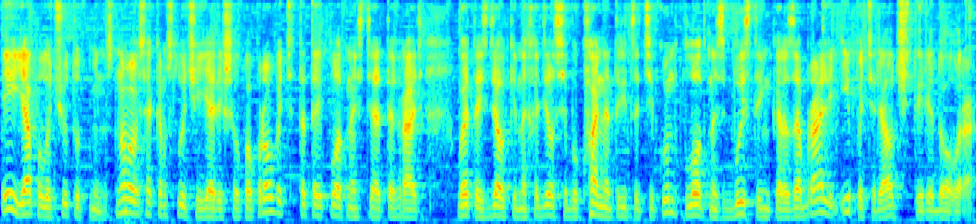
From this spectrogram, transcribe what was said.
и я получу тут минус. Но во всяком случае я решил попробовать от этой плотности отыграть. В этой сделке находился буквально 30 секунд, плотность быстренько разобрали и потерял 4 доллара.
